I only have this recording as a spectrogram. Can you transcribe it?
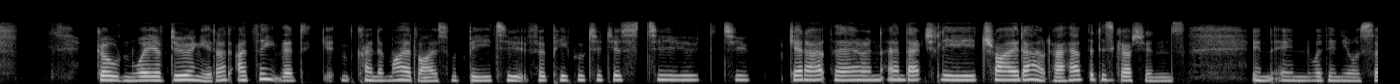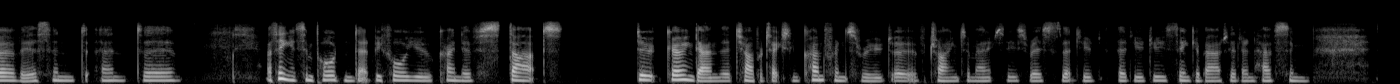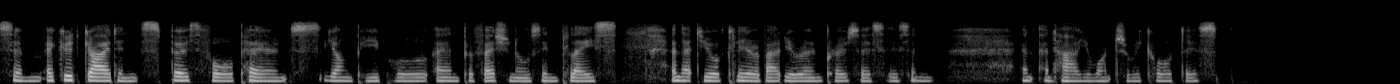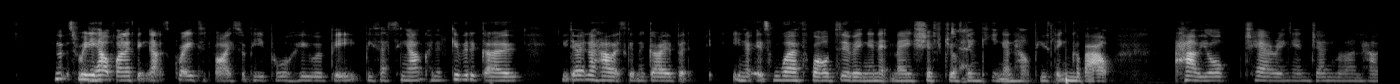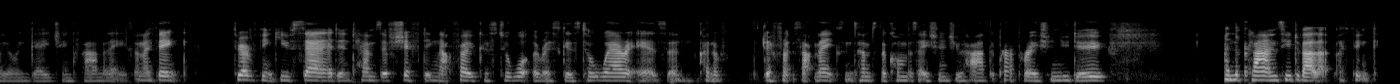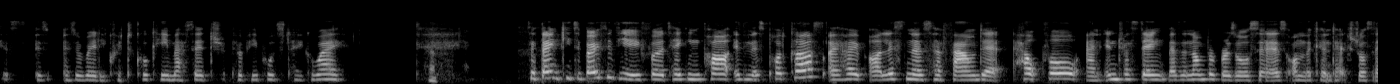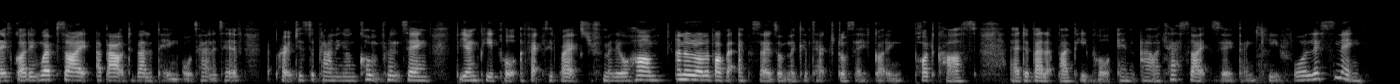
golden way of doing it. I, I think that kind of my advice would be to for people to just to to get out there and and actually try it out. I have the discussions in in within your service and and uh, I think it's important that before you kind of start do, going down the child protection conference route of trying to manage these risks that you that you do think about it and have some some a good guidance both for parents young people and professionals in place and that you're clear about your own processes and and, and how you want to record this. That's really helpful and i think that's great advice for people who would be be setting out kind of give it a go. You don't know how it's going to go but you know it's worthwhile doing and it may shift your thinking and help you think mm. about how you're chairing in general and how you're engaging families. And i think through everything you've said in terms of shifting that focus to what the risk is to where it is and kind of the difference that makes in terms of the conversations you have the preparation you do and the plans you develop i think is is, is a really critical key message for people to take away yeah. So thank you to both of you for taking part in this podcast. I hope our listeners have found it helpful and interesting. There's a number of resources on the Contextual Safeguarding website about developing alternative approaches to planning and conferencing for young people affected by extrafamilial harm, and a lot of other episodes on the Contextual Safeguarding podcast uh, developed by people in our test site. So thank you for listening.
